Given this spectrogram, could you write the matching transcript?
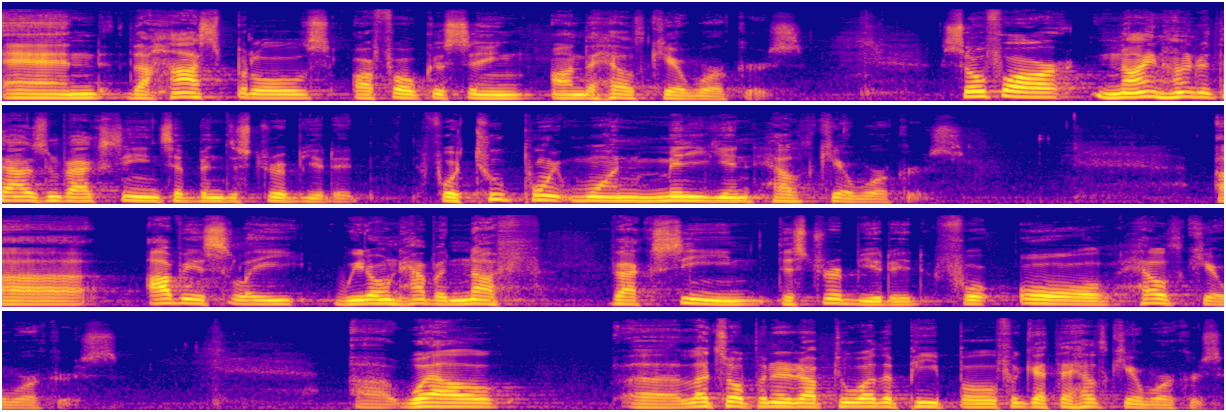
and the hospitals are focusing on the healthcare workers. So far, 900,000 vaccines have been distributed for 2.1 million healthcare workers. Uh, obviously, we don't have enough vaccine distributed for all healthcare workers. Uh, well, uh, let's open it up to other people, forget the healthcare workers.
